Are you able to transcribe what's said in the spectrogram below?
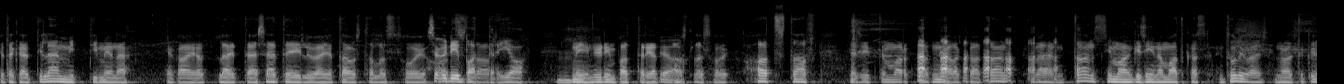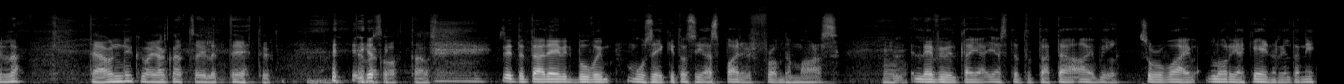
jota käytti lämmittimenä, joka lähettää säteilyä ja taustalla soi Se ydinpatteri, joo. Mm. Niin, ydinpatteria taustalla soi hot stuff. Ja sitten Mark Watney alkaa tan- vähän tanssimaankin siinä matkassa. Niin tuli vähän sanoa, että kyllä, tämä on nykyajan katsojille tehty tämä kohtaus. Sitten tämä David Bowie musiikki tosiaan Spiders from the Mars mm. levyltä ja, ja sitten tota, tämä I Will Survive Gloria Gaynorilta, niin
